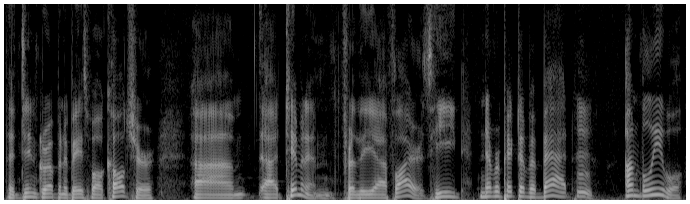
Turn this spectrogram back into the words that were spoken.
that didn't grow up in a baseball culture. Um, uh, Timonen for the uh, Flyers, he never picked up a bat. Hmm. Unbelievable.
